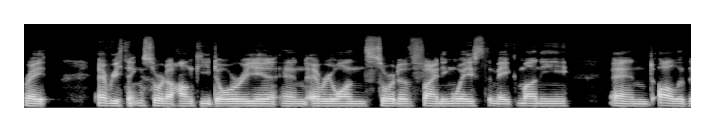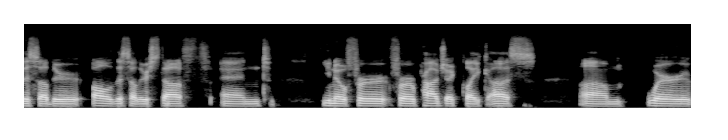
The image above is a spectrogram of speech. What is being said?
right everything's sort of hunky dory and everyone's sort of finding ways to make money and all of this other all of this other stuff and you know for for a project like us um, where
